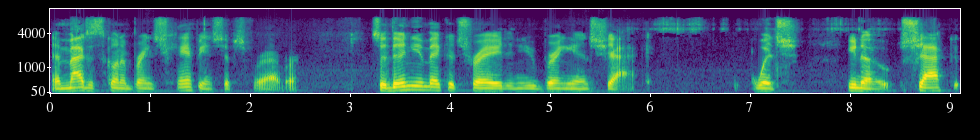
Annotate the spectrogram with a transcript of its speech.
and Magic's going to bring championships forever. So then you make a trade and you bring in Shaq, which, you know, Shaq,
